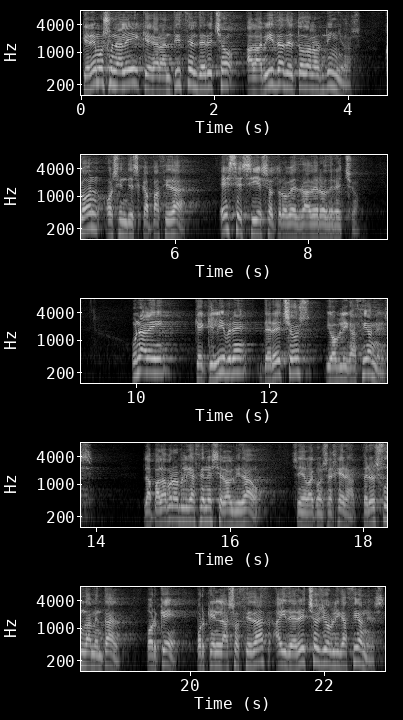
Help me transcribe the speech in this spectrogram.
Queremos una ley que garantice el derecho a la vida de todos los niños, con o sin discapacidad. Ese sí es otro verdadero derecho. Una ley que equilibre derechos y obligaciones. La palabra obligaciones se la ha olvidado, señora consejera, pero es fundamental. ¿Por qué? Porque en la sociedad hay derechos y obligaciones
